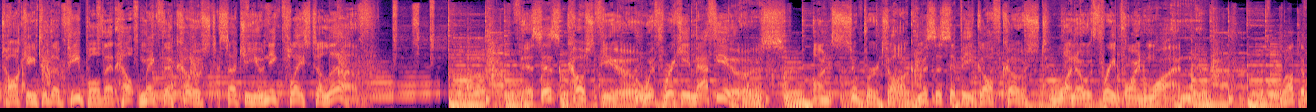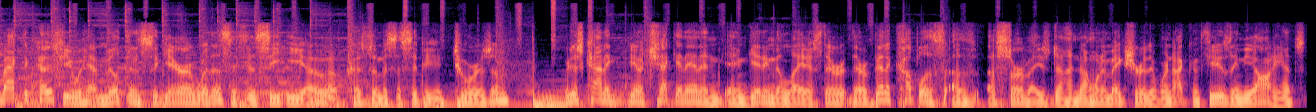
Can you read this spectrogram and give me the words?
Talking to the people that help make the coast such a unique place to live. This is Coast View with Ricky Matthews on Super Talk Mississippi Gulf Coast 103.1. Welcome back to View. We have Milton Segarra with us as the CEO of Coastal Mississippi Tourism. We're just kind of you know checking in and, and getting the latest. There there have been a couple of, of, of surveys done. I want to make sure that we're not confusing the audience.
